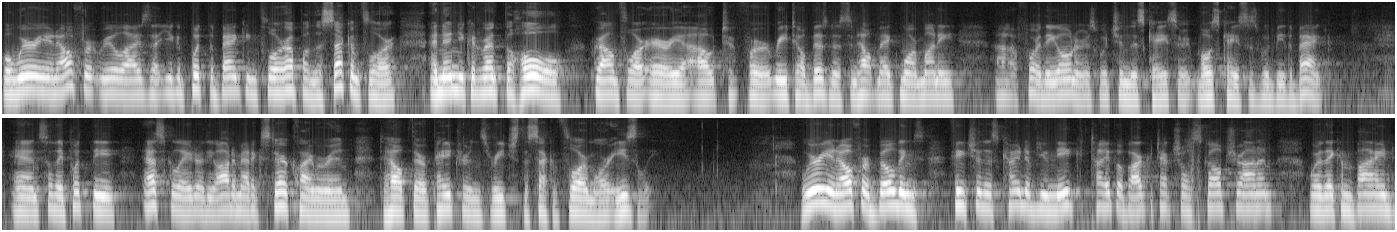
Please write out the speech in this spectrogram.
Well, Weary and Alford realized that you could put the banking floor up on the second floor, and then you could rent the whole ground floor area out for retail business and help make more money uh, for the owners, which in this case, or most cases, would be the bank. And so they put the escalator, the automatic stair climber in to help their patrons reach the second floor more easily. Weary and Alford buildings feature this kind of unique type of architectural sculpture on them where they combined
